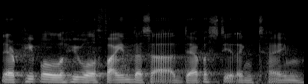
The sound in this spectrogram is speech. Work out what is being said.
they're people who will find this a devastating time.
